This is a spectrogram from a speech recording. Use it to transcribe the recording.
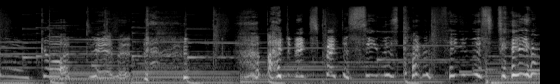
oh god damn it. I didn't expect to see this kind of thing in this game.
